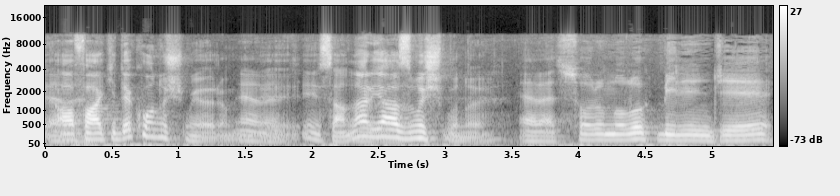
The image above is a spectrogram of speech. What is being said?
Evet. afakide konuşmuyorum. Evet. Ee, İnsanlar yazmış bunu. Evet, sorumluluk bilinci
